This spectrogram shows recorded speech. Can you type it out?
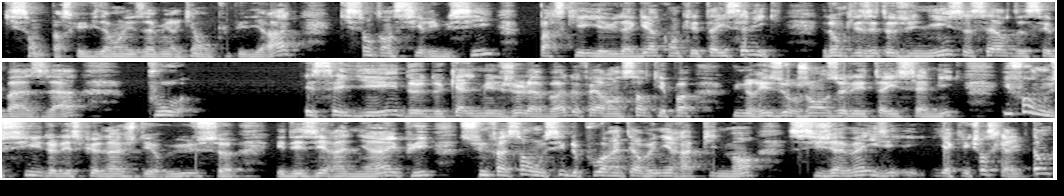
qui sont parce qu'évidemment les Américains ont occupé l'Irak, qui sont en Syrie aussi parce qu'il y a eu la guerre contre l'État islamique. Et donc les États-Unis se servent de ces bases-là pour essayer de, de, calmer le jeu là-bas, de faire en sorte qu'il n'y ait pas une résurgence de l'État islamique. Ils font aussi de l'espionnage des Russes et des Iraniens. Et puis, c'est une façon aussi de pouvoir intervenir rapidement si jamais il y a quelque chose qui arrive. Donc,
